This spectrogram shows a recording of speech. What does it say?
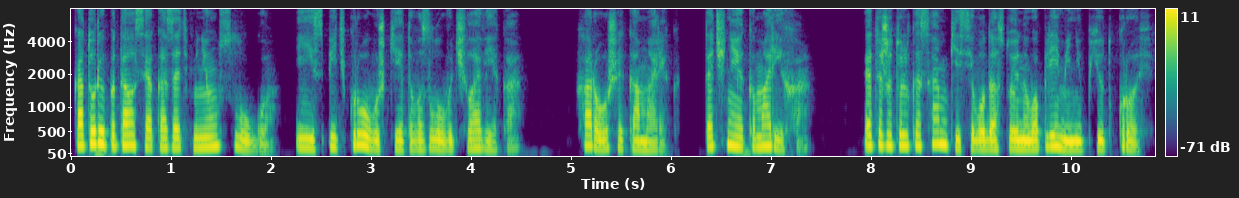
который пытался оказать мне услугу и испить кровушки этого злого человека. Хороший комарик. Точнее, комариха. Это же только самки всего достойного племени пьют кровь.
